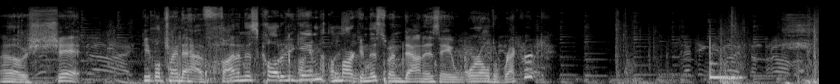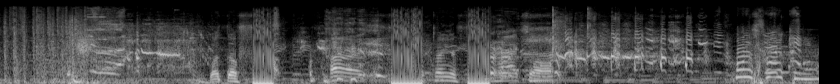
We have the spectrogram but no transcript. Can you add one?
Oh shit. People trying to have fun in this Call of Duty game. I'm marking this one down as a world record. What the f? Alright. Turn your f hacks off. Who's hacking?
